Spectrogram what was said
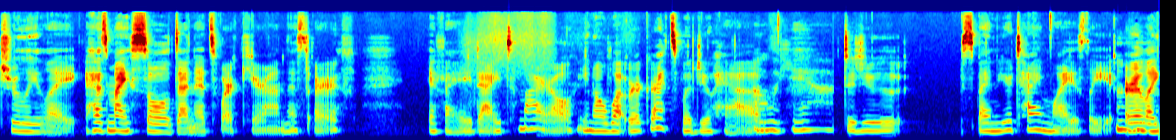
truly like, has my soul done its work here on this earth? If I die tomorrow, you know, what regrets would you have? Oh yeah. Did you spend your time wisely or like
